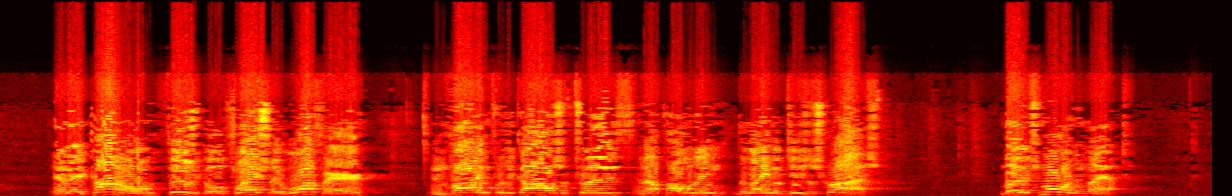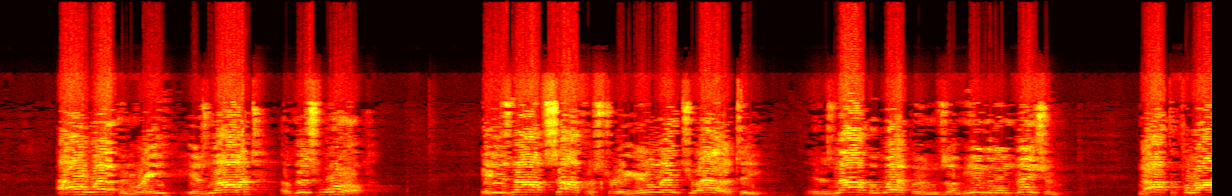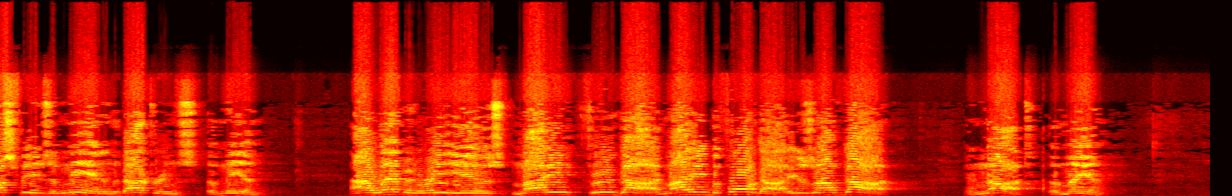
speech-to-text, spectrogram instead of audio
in a carnal, physical, fleshly warfare in fighting for the cause of truth and upholding the name of Jesus Christ. But it's more than that. Our weaponry is not of this world. It is not sophistry or intellectuality. It is not the weapons of human invention not the philosophies of men and the doctrines of men. Our weaponry is mighty through God, mighty before God. It is of God and not of man.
